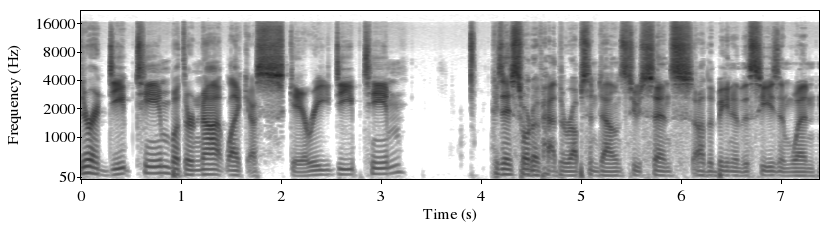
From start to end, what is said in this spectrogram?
they're a deep team, but they're not like a scary deep team because they sort of had their ups and downs too since uh, the beginning of the season when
